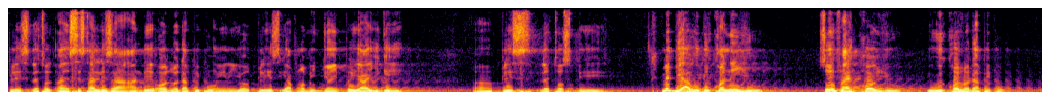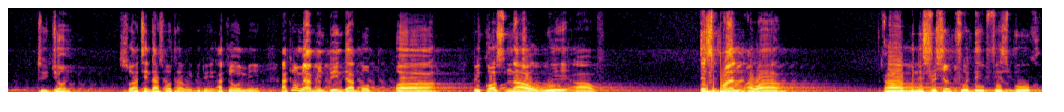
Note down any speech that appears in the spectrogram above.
Please, let us, uh, Sister Lisa and the all other people in your place, you have not been joining prayer again. Uh, please, let us be. Maybe I will be calling you. So if I call you, you will call other people to join. So I think that's what I will be doing. i can't Akinwumi, have been doing that, but uh, because now we have expand our uh, administration through the Facebook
